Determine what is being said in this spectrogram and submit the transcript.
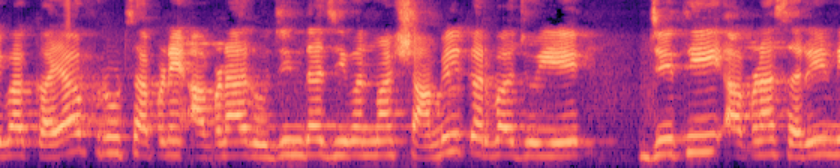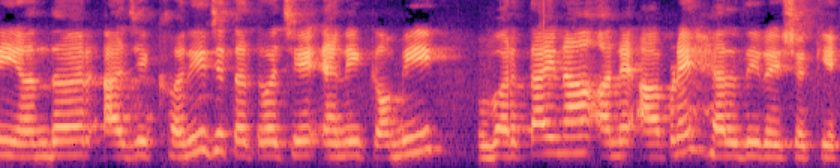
એવા કયા ફ્રૂટ્સ આપણે આપણા રોજિંદા જીવનમાં સામેલ કરવા જોઈએ? જેથી આપણા શરીરની અંદર આ જે ખનિજ તત્વ છે એની કમી વર્તાય ના અને આપણે હેલ્ધી રહી શકીએ.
